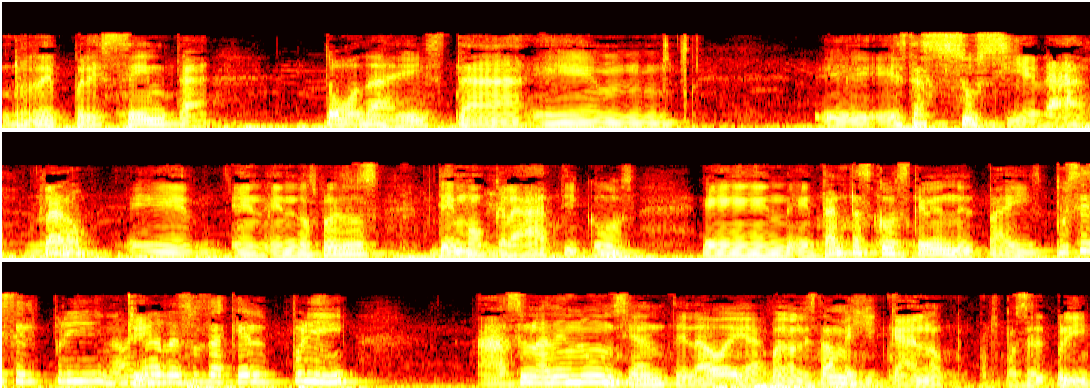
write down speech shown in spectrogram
representa toda esta eh, eh, esta suciedad ¿no? Claro. Eh, en, en los procesos democráticos en, en tantas cosas que hay en el país pues es el PRI ¿no? Sí. Resulta que el PRI hace una denuncia ante la OEA bueno el Estado mexicano supuesto el PRI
